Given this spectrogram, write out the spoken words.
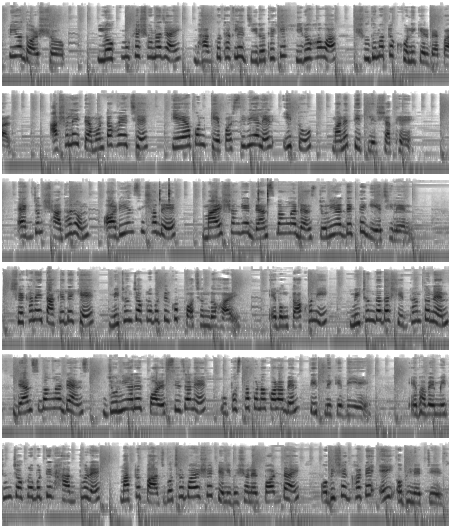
দর্শক, লোকমুখে শোনা যায়, ভাগ্য থাকলে জিরো থেকে হিরো হওয়া শুধুমাত্র ক্ষণিকের ব্যাপার। আসলেই তেমনটা হয়েছে, কে আপন কেপর সিরিয়ালের ইতু মানে তিতলির সাথে। একজন সাধারণ অডিয়েন্স হিসাবে মায়ের সঙ্গে ড্যান্স বাংলা ড্যান্স জুনিয়র দেখতে গিয়েছিলেন। সেখানেই তাকে দেখে মিঠুন চক্রবর্তীর খুব পছন্দ হয়। এবং তখনই মিঠুন দাদা সিদ্ধান্ত নেন ড্যান্স বাংলা ড্যান্স জুনিয়রের পরের সিজনে উপস্থাপনা করাবেন তিতলিকে দিয়ে। এভাবে মিঠুন চক্রবর্তীর হাত ধরে মাত্র পাঁচ বছর বয়সে টেলিভিশনের পর্দায় অভিষেক ঘটে এই অভিনেত্রীর।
